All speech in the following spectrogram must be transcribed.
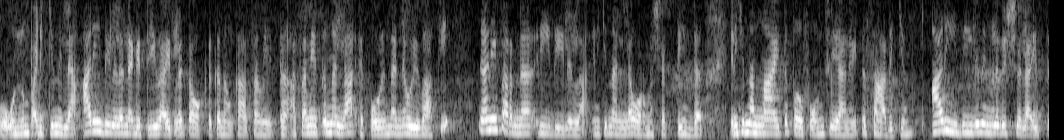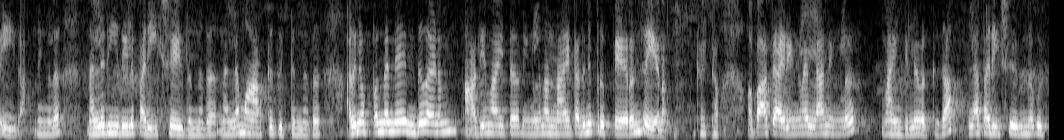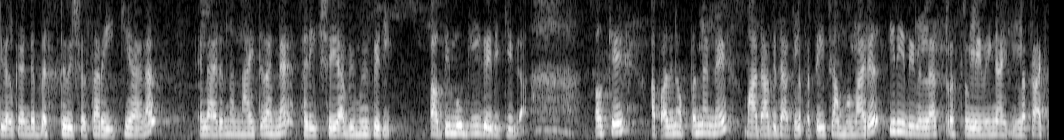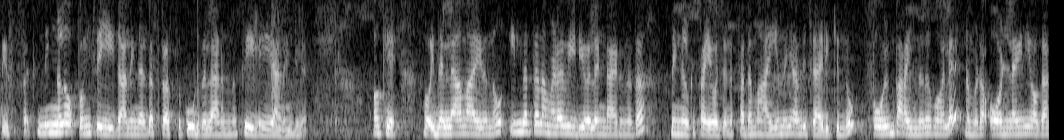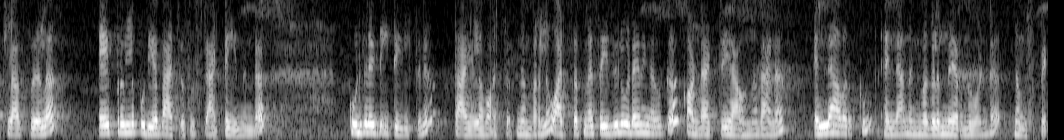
ഒന്നും പഠിക്കുന്നില്ല ആ രീതിയിലുള്ള നെഗറ്റീവായിട്ടുള്ള ടോക്കൊക്കെ നമുക്ക് ആ സമയത്ത് ആ സമയത്ത് എന്നല്ല എപ്പോഴും തന്നെ ഒഴിവാക്കി ഞാൻ ഈ പറഞ്ഞ രീതിയിലുള്ള എനിക്ക് നല്ല ഓർമ്മശക്തി ഉണ്ട് എനിക്ക് നന്നായിട്ട് പെർഫോം ചെയ്യാനായിട്ട് സാധിക്കും. ആ രീതിയിൽ നിങ്ങൾ വിഷ്വലൈസ് ചെയ്യുക. നിങ്ങൾ നല്ല രീതിയിൽ പരീക്ഷ എഴുതുന്നത് നല്ല മാർക്ക് കിട്ടുന്നത്. അതിനൊപ്പം തന്നെ എന്ത് വേണം? ആദ്യമായിട്ട് നിങ്ങൾ നന്നായിട്ട് അതിന് പ്രിപ്പയറും ചെയ്യണം. കേട്ടോ? അപ്പോൾ ആ കാര്യങ്ങളെല്ലാം നിങ്ങൾ മൈൻഡിൽ വെക്കുക. എല്ലാ പരീക്ഷ എഴുതുന്ന കുട്ടികൾക്ക് എന്റെ ബെസ്റ്റ് വിഷസ് അറിയിക്കുകയാണ്. എല്ലാവരും നന്നായിട്ട് തന്നെ പരീക്ഷയെ അഭിമുഖീകരി അഭിമുഖീകരിക്കുക. ഓക്കെ അപ്പോൾ അതിനൊപ്പം തന്നെ മാതാപിതാക്കൾ പ്രത്യേകിച്ച് അമ്മമാർ ഈ രീതിയിലുള്ള സ്ട്രെസ് റിലീവിങ് ആയിട്ടുള്ള പ്രാക്ടീസസ് ഒക്കെ നിങ്ങളൊപ്പം ചെയ്യുക നിങ്ങളുടെ സ്ട്രെസ് കൂടുതലാണെന്ന് ഫീൽ ചെയ്യുകയാണെങ്കിൽ. ഓക്കെ അപ്പോൾ ഇതെല്ലാമായിരുന്നു ഇന്നത്തെ നമ്മുടെ വീഡിയോയിൽ ഉണ്ടായിരുന്നത്. നിങ്ങൾക്ക് പ്രയോജനപ്രദമായി എന്ന് ഞാൻ വിചാരിക്കുന്നു. ഇപ്പോഴും പറയുന്നത് പോലെ നമ്മുടെ ഓൺലൈൻ യോഗ ക്ലാസ്സുകൾ ഏപ്രിലിൽ പുതിയ ബാച്ചസ് സ്റ്റാർട്ട് ചെയ്യുന്നുണ്ട്. കൂടുതൽ ഡീറ്റെയിൽസിന് താഴെയുള്ള വാട്സപ്പ് നമ്പറിൽ വാട്സപ്പ് മെസ്സേജിലൂടെ നിങ്ങൾക്ക് കോൺടാക്റ്റ് ചെയ്യാവുന്നതാണ്. എല്ലാവർക്കും എല്ലാ നന്മകളും നേർന്നുകൊണ്ട് നമസ്തേ.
